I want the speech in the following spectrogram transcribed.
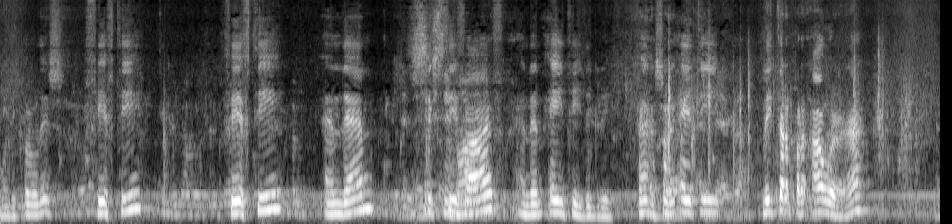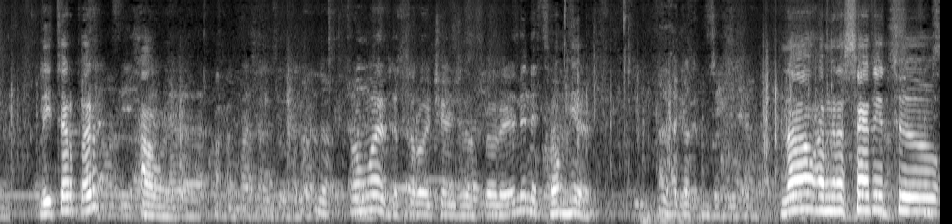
what do you call this? 50, 50, and then 65, and then 80 degree. Uh, sorry, 80 liter per hour. Huh? liter per hour. From where the Saroy change the flow rate? Minutes. From here. Now I'm going to set it to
